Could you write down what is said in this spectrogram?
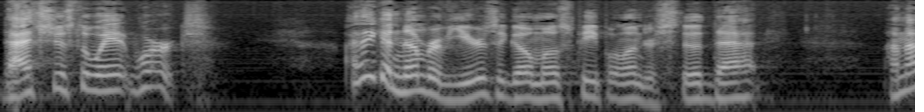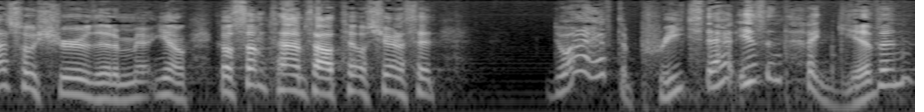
That's just the way it works. I think a number of years ago, most people understood that. I'm not so sure that, you know, because sometimes I'll tell Sharon, I said, do I have to preach that? Isn't that a given?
